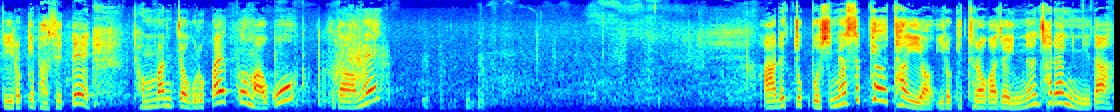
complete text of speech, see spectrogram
네, 이렇게 봤을 때 전반적으로 깔끔하고 그 다음에 아래쪽 보시면 스페어 타이어 이렇게 들어가져 있는 차량입니다.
